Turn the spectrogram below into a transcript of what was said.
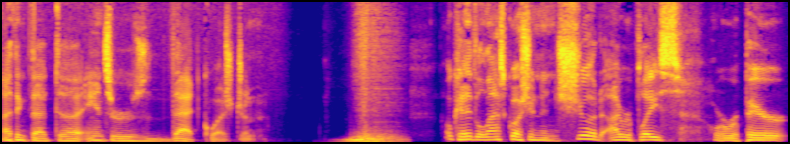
I think that uh, answers that question. Okay, the last question and should I replace or repair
